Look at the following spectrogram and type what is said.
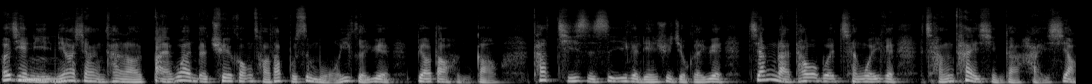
而且你你要想想看啊，百万的缺工潮，它不是某一个月飙到很高，它其实是一个连续九个月，将来它会不会成为一个常态型的海啸？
